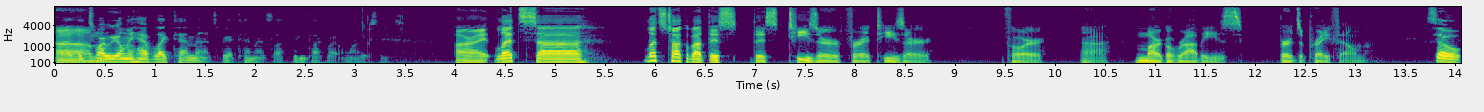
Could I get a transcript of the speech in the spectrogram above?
Uh, that's Um, why we only have like ten minutes. We got ten minutes left. We can talk about one of those things. All right, let's uh let's talk about this this teaser for a teaser for uh Margot Robbie's Birds of Prey film. So,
